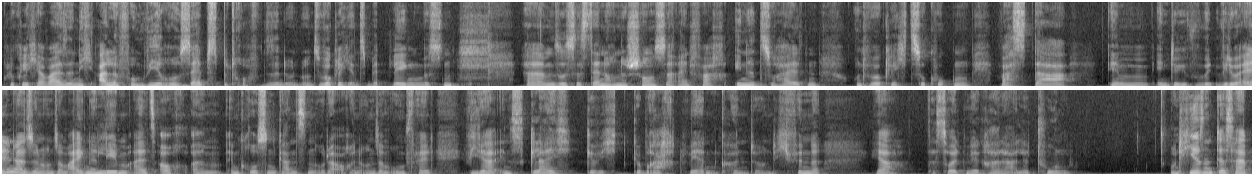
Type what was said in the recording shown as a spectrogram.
glücklicherweise nicht alle vom Virus selbst betroffen sind und uns wirklich ins Bett legen müssen, ähm, so ist es dennoch eine Chance, einfach innezuhalten und wirklich zu gucken, was da im individuellen, also in unserem eigenen Leben, als auch ähm, im großen Ganzen oder auch in unserem Umfeld wieder ins Gleichgewicht gebracht werden könnte. Und ich finde, ja, das sollten wir gerade alle tun. Und hier sind deshalb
